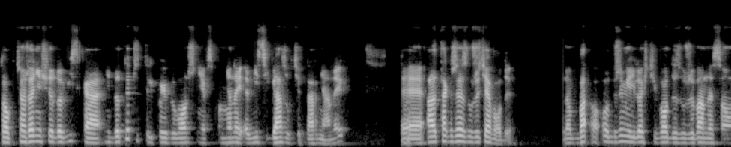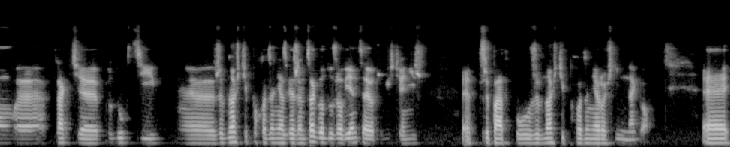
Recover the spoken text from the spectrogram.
to obciążenie środowiska, nie dotyczy tylko i wyłącznie wspomnianej emisji gazów cieplarnianych, e, ale także zużycia wody. No, olbrzymie ilości wody zużywane są e, w trakcie produkcji e, żywności pochodzenia zwierzęcego, dużo więcej oczywiście niż w przypadku żywności pochodzenia roślinnego. E,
